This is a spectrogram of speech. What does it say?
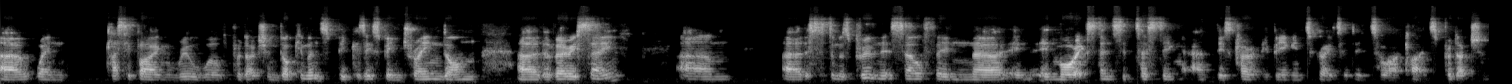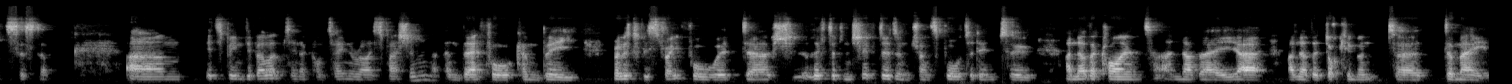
uh, when classifying real-world production documents because it's been trained on uh, the very same. Um, uh, the system has proven itself in, uh, in, in more extensive testing and is currently being integrated into our client's production system. Um, it's been developed in a containerized fashion and therefore can be relatively straightforward, uh, lifted and shifted and transported into another client, another uh, another document uh, domain.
